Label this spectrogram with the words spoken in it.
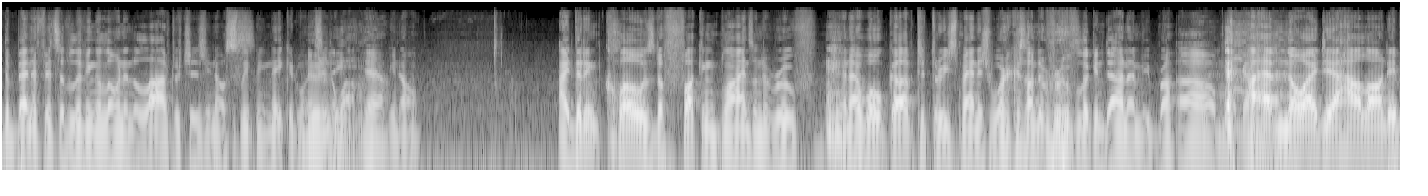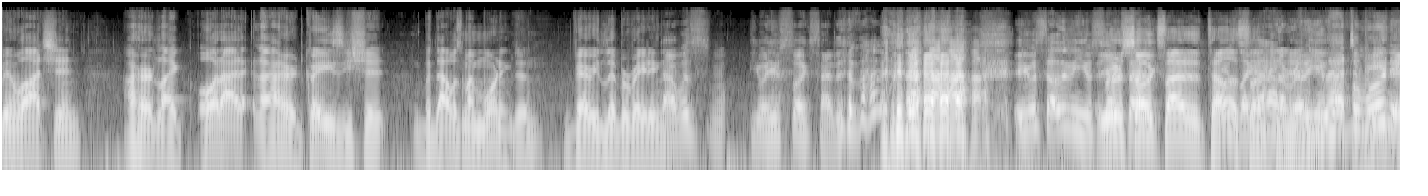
the benefits of living alone in the loft, which is, you know, sleeping naked once in a while. yeah. You know? I didn't close the fucking blinds on the roof, and I woke up to three Spanish workers on the roof looking down at me, bro. Oh my god. I have no idea how long they've been watching. I heard like all that, like I heard crazy shit, but that was my morning, dude. Very liberating. That was w- what he was so excited about. he was telling me he was so you were excited. so excited to tell He us was like, I had a something. really you had to eventful be there.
